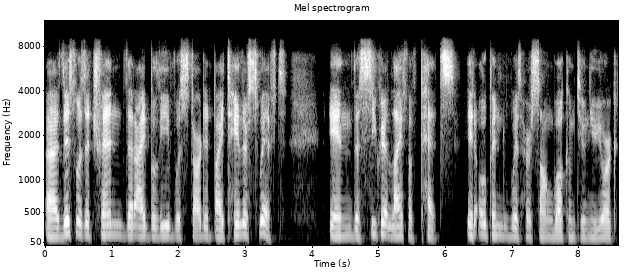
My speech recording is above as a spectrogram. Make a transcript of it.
Uh, this was a trend that I believe was started by Taylor Swift in The Secret Life of Pets. It opened with her song Welcome to New York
